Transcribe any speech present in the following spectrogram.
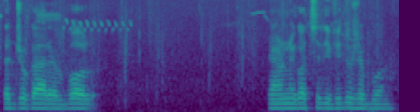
da giocare al volo. È un negozio di fiducia buono.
